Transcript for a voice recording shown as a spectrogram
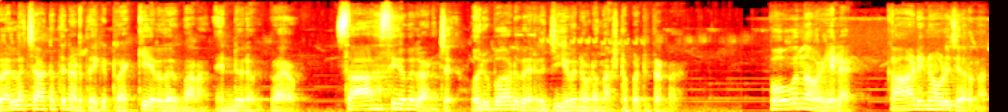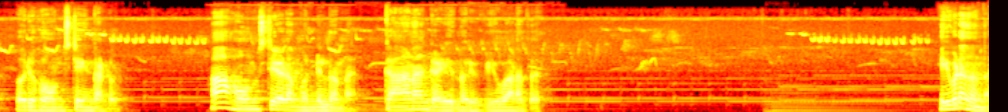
വെള്ളച്ചാട്ടത്തിനടുത്തേക്ക് ട്രക്ക് ചെയ്യരുത് എന്നാണ് എന്റെ ഒരു അഭിപ്രായം. സാഹസികത കാണിച്ച് ഒരുപാട് പേരുടെ ജീവൻ ഇവിടെ നഷ്ടപ്പെട്ടിട്ടുണ്ട്. പോകുന്ന വഴിയിലെ കാടിനോട് ചേർന്ന് ഒരു ഹോം സ്റ്റേയും കണ്ടു. ആ ഹോം സ്റ്റേയുടെ മുന്നിൽ നിന്ന് കാണാൻ കഴിയുന്ന ഒരു വ്യൂ ആണത്. ഇവിടെ നിന്ന്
